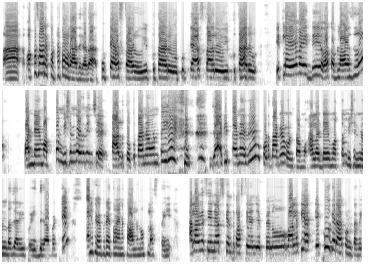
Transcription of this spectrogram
ఆ ఒక్కసారి కుట్టడం రాదు కదా. కుట్టేస్తారు ఇప్పుతారు కుట్టేస్తారు ఇప్పుతారు. ఇట్లా ఏమైద్ది? ఒక బ్లౌజ్ వన్ డే మొత్తం మిషన్ మీద నుంచే కాళ్ళు తొక్కుతానే ఉంటాయి జాకెట్ అనేది కుడతానే ఉంటాము. అలా డే మొత్తం మిషన్ మీద జరిగిపోయింది కాబట్టి వాళ్ళకి విపరీతమైన కాళ్ళు నొప్పులు వస్తాయి. అలాగే సీనియర్స్కి ఎందుకు వస్తాయి అని చెప్పాను? వాళ్ళకి ఎక్కువ గిరాకు ఉంటది.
